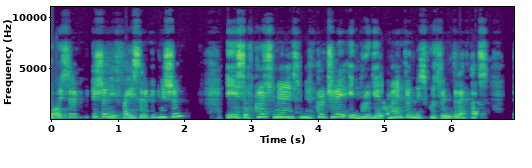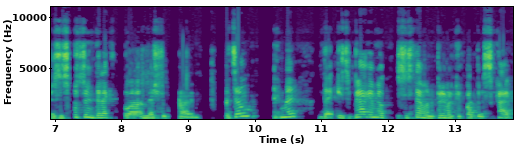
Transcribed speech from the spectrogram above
voice recognition и face recognition и се включваме, сме включили и други елементи на изкуствен интелект, т.е. чрез изкуствен интелект това нещо го правим. Специално да избягаме от система, например, каквато е Skype,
